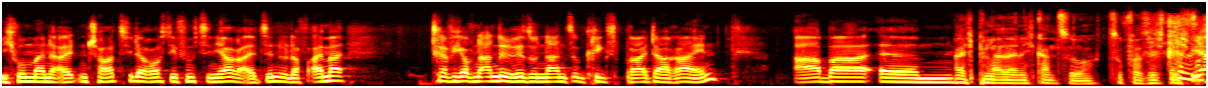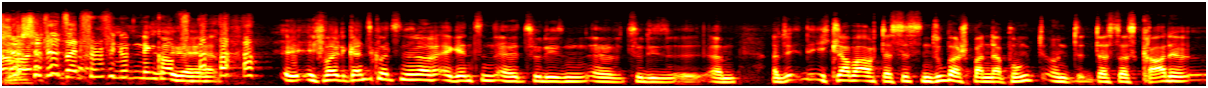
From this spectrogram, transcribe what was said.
ich hole meine alten Charts wieder raus, die 15 Jahre alt sind und auf einmal treffe ich auf eine andere Resonanz und krieg's breiter rein. Aber ähm, ich bin leider nicht ganz so zuversichtlich. Ja, er schüttelt seit fünf Minuten den Kopf. Ja, ja. Ich wollte ganz kurz nur noch ergänzen äh, zu diesen, äh, zu diesen ähm, also ich glaube auch, das ist ein super spannender Punkt und dass das gerade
